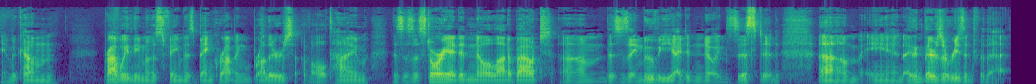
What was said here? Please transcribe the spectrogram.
and become probably the most famous bank robbing brothers of all time. This is a story I didn't know a lot about. Um, this is a movie I didn't know existed. Um, and I think there's a reason for that.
